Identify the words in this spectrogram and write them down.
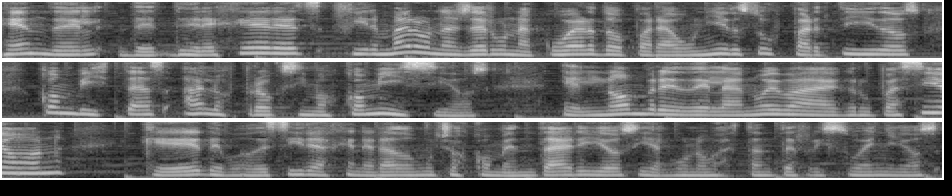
Hendel de Derejeres firmaron ayer un acuerdo para unir sus partidos con vistas a los próximos comicios. El nombre de la nueva agrupación que debo decir ha generado muchos comentarios y algunos bastante risueños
